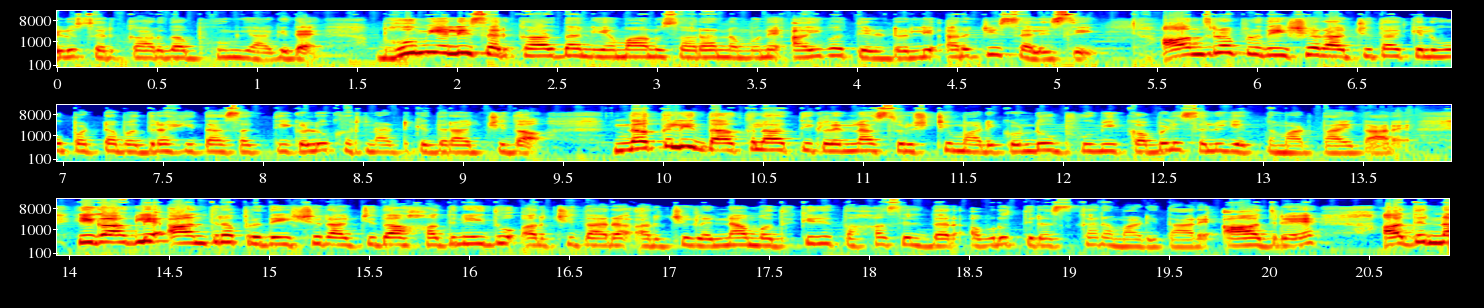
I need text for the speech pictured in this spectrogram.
ಏಳು ಸರ್ಕಾರದ ಭೂಮಿಯಾಗಿದೆ. ಭೂಮಿಯಲ್ಲಿ ಸರ್ಕಾರದ ನಿಯಮಾನುಸಾರ ನಮೂನೆ ಐವತ್ತೆರಡರಲ್ಲಿ ಅರ್ಜಿ ಸಲ್ಲಿಸಿ. ಆಂಧ್ರಪ್ರದೇಶ ರಾಜ್ಯದ ಕೆಲವು ಪಟ್ಟಭದ್ರ ಹಿತಾಸಕ್ತಿಗಳು ಕರ್ನಾಟಕದ ರಾಜ್ಯದ ನಕಲಿ ದಾಖಲಾತಿಗಳನ್ನ ಸೃಷ್ಟಿ ಮಾಡಿಕೊಂಡು ಭೂಮಿ ಕಬಳಿಸಲು ಯತ್ನ ಮಾಡ್ತಾ ಇದ್ದಾರೆ. ಈಗಾಗಲೇ ಆಂಧ್ರಪ್ರದೇಶ ರಾಜ್ಯದ ಹದಿನೈದು ಅರ್ಜಿದಾರ ಅರ್ಜಿಗಳನ್ನ ಮಧುಗಿರಿ ತಹಸೀಲ್ದಾರ್ ಅವರು ತಿರಸ್ಕಾರ ಮಾಡಿದ್ದಾರೆ. ಆದರೆ ಅದನ್ನ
